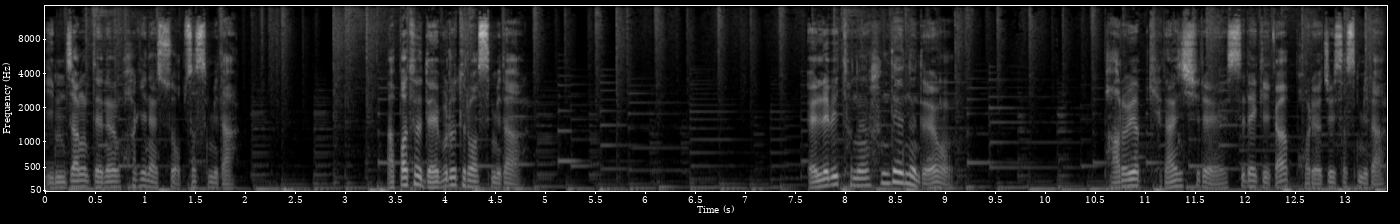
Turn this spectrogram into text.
임장 때는 확인할 수 없었습니다. 아파트 내부로 들어왔습니다. 엘리베이터는 한 대였는데요. 바로 옆 계단실에 쓰레기가 버려져 있었습니다.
